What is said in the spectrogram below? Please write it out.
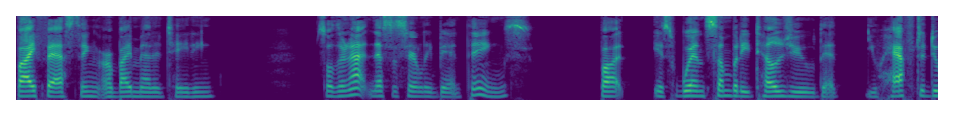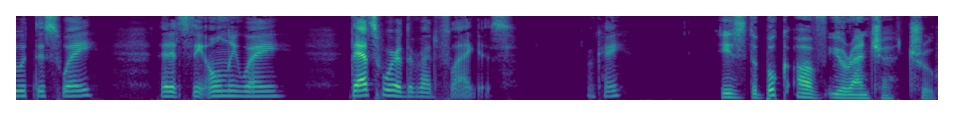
by fasting or by meditating so they're not necessarily bad things, but it's when somebody tells you that you have to do it this way, that it's the only way, that's where the red flag is. Okay? Is the book of Urantia true?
